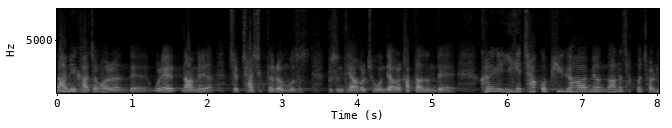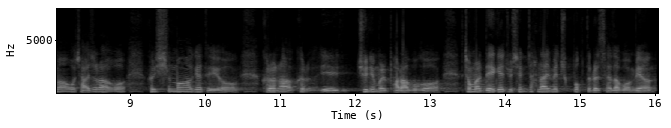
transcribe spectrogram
남이 가정을 하는데 우리 남의 집 자식들은 무슨 무슨 대학을 좋은 대학을 갔다던데 그러니까 이게 자꾸 비교하면 나는 자꾸 절망하고 좌절하고 그 실망하게 돼요. 그러나 그, 이 주님을 바라보고 정말 내게 주신 하나님의 축복들을 세다 보면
